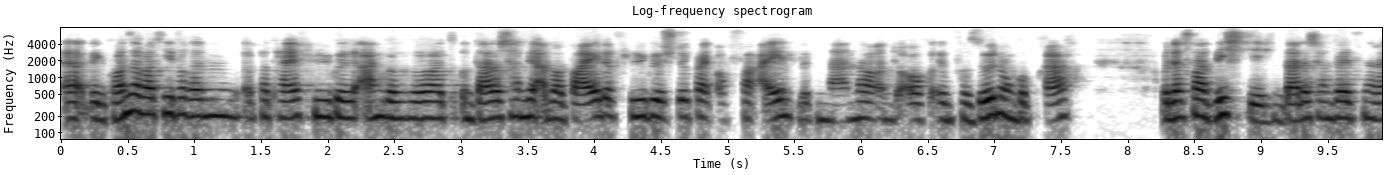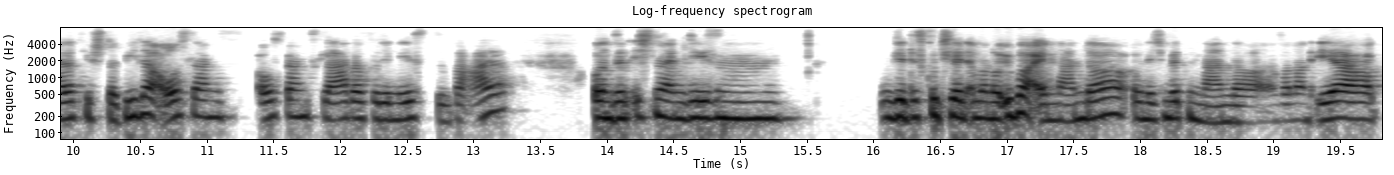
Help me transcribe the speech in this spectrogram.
äh, den konservativeren Parteiflügel angehört. Und dadurch haben wir aber beide Flügel ein Stück weit auch vereint miteinander und auch in Versöhnung gebracht. Und das war wichtig. Und dadurch haben wir jetzt eine relativ stabile Ausgangs Ausgangslage für die nächste Wahl und sind nicht mehr in diesem, wir diskutieren immer nur übereinander und nicht miteinander, sondern eher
